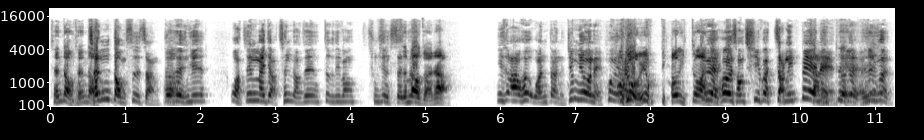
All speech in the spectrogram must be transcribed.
陈董，陈董，陈董事长，对不对？你觉得哇，这边卖掉，陈董这边这个地方出现申报转让，你说啊会完蛋了，就没有呢，后面又又飙一段，对不对？后来从七块涨一倍呢，对不对？而且你看，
